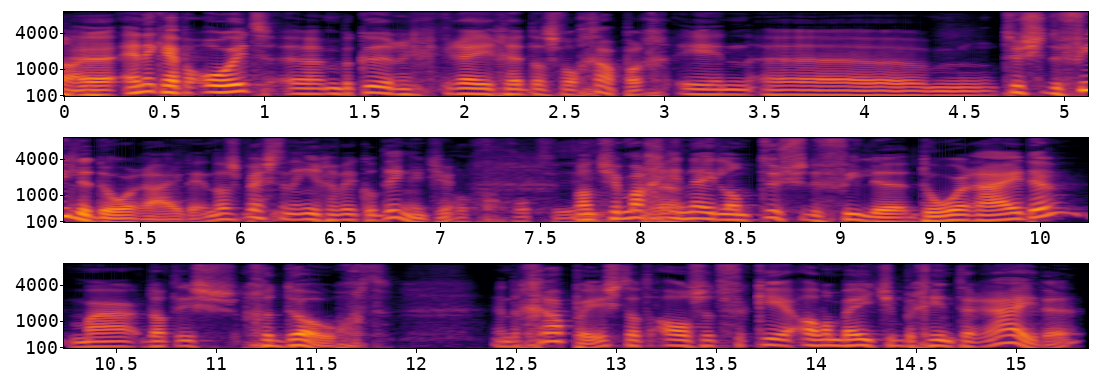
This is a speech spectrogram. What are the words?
Eh, en ik heb ooit eh, een bekeuring gekregen, dat is wel grappig, in, ehm, tussen de file doorrijden. En dat is best een ingewikkeld dingetje. Oh god. jee. Want je mag Ja. in Nederland tussen de file doorrijden, maar dat is gedoogd. En de grap is dat als het verkeer al een beetje begint te rijden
